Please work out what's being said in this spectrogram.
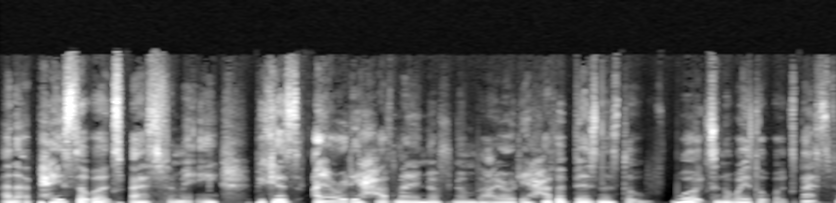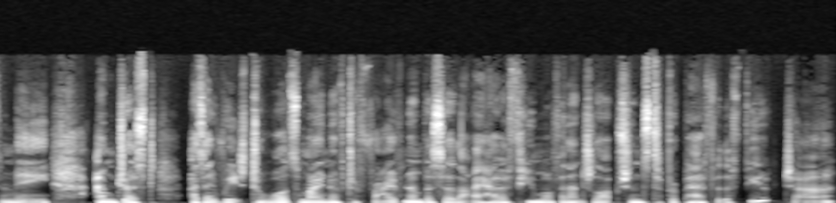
and at a pace that works best for me because I already have my enough number. I already have a business that works in a way that works best for me. I'm just, as I reach towards my enough to thrive number so that I have a few more financial options to prepare for the future,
